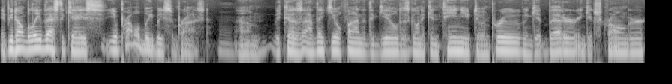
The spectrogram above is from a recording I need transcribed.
If you don't believe that's the case, you'll probably be surprised um, because I think you'll find that the guild is going to continue to improve and get better and get stronger.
